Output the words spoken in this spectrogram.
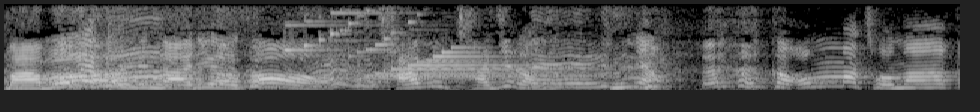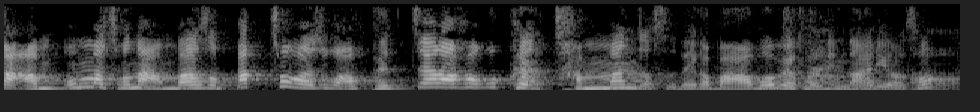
마법에 걸린 날이어서 잠을 자질 않아. 그냥 그러니까 엄마 전화가 안, 엄마 전화 안 받아서 빡쳐가지고 아 배째라 하고 그냥 잠만 잤어. 내가 마법에 걸린 날이어서. 어.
